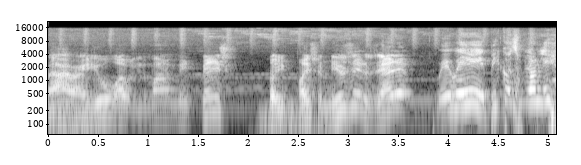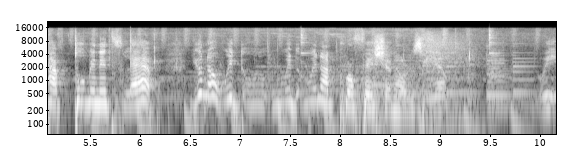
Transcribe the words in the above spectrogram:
All right, you what, you want me to finish so you can play some music? Is that it? Wait, wait, because we only have two minutes left. You know, we, do, we, we're not professionals here. We,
